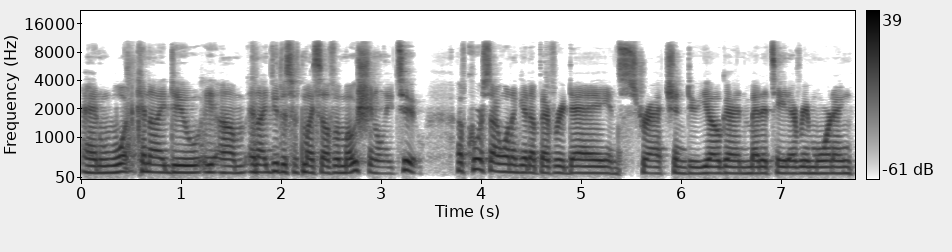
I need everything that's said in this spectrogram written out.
And what can I do? Um, and I do this with myself emotionally too. Of course, I want to get up every day and stretch and do yoga and meditate every morning,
